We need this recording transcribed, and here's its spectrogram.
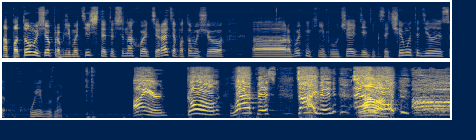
а потом еще проблематично это все нахуй оттирать, а потом еще а, работники не получают денег. Зачем это делается, хуй его знает. Iron. Gold. Lapis. Diamond. Emerald. Ладно.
